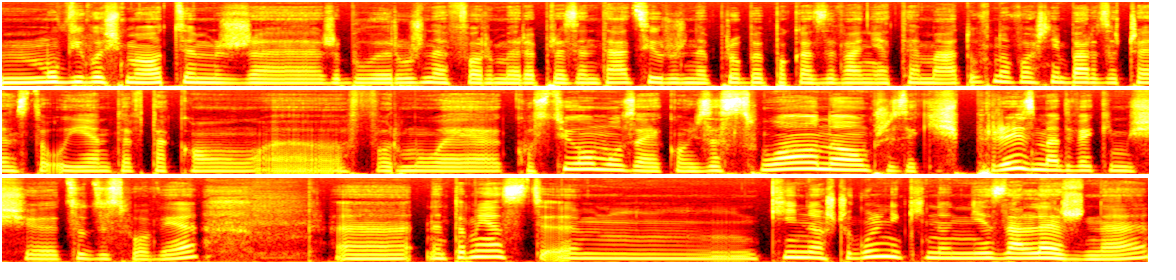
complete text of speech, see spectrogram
Mówiłyśmy o tym, że, że były różne formy reprezentacji, różne próby pokazywania tematów, no właśnie bardzo często ujęte w taką e, formułę kostiumu, za jakąś zasłoną, przez jakiś pryzmat w jakimś e, cudzysłowie. E, natomiast kino, szczególnie kino niezależne,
